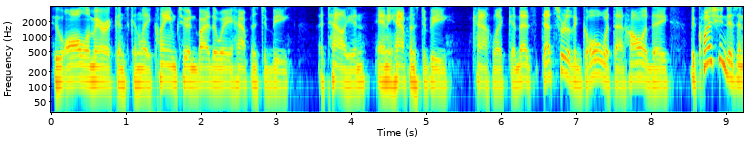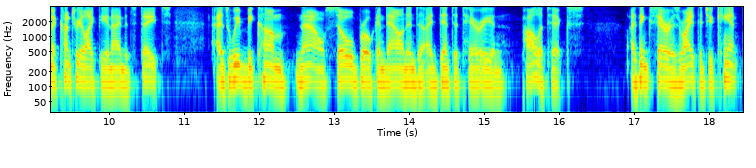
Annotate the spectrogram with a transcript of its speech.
who all Americans can lay claim to, and by the way, happens to be Italian, and he happens to be Catholic, and that's that's sort of the goal with that holiday. The question is, in a country like the United States, as we've become now so broken down into identitarian politics, I think Sarah is right that you can't.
